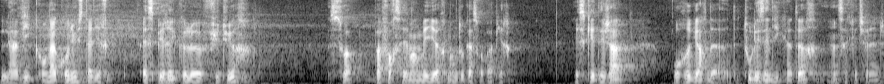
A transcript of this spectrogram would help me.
la vie qu'on a connue, c'est-à-dire espérer que le futur soit pas forcément meilleur, mais en tout cas soit pas pire. Et ce qui est déjà, au regard de, tous les indicateurs, un sacré challenge.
